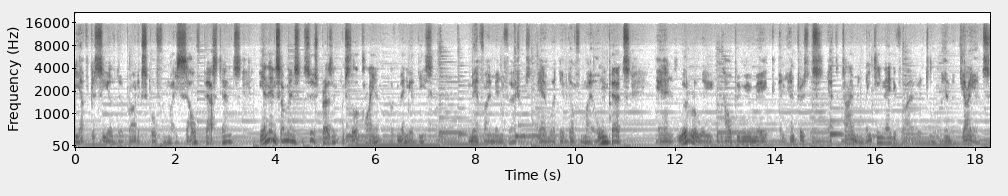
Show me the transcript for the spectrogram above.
the efficacy of the products both for myself past tense and in some instances present. I'm still a client of many of these fine manufacturers and what they've done for my own pets and literally helping me make an entrance at the time in 1995 into the land of giants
